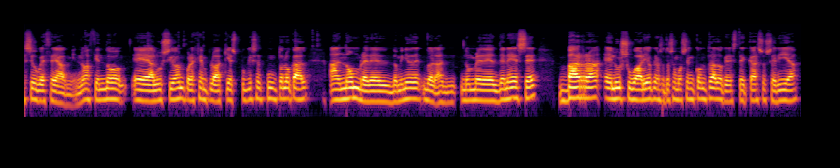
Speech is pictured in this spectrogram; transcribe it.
svcadmin, ¿no? Haciendo eh, alusión, por ejemplo, aquí spookysec.local al nombre del dominio, al nombre del DNS barra el usuario que nosotros hemos encontrado, que en este caso sería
